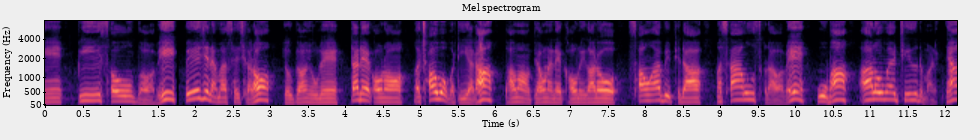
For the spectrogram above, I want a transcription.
ရင်ပြီးဆုံးသွားပါပြီပေးချင်တဲ့ message ကတော့ရုပ်ပြောင်းရုပ်လဲတတ်တဲ့ကောင်တော့အချောက်ဖို့မတီးရတာဘာမှမပြောင်းနိုင်တဲ့ကောင်တွေကတော့ဆောင်းအပ်ပြီးဖြစ်တာမဆားဘူးဆိုတာပါပဲဟိုမှာအားလုံးပဲကျေးဇူးတင်ပါတယ်ခင်ဗျာ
